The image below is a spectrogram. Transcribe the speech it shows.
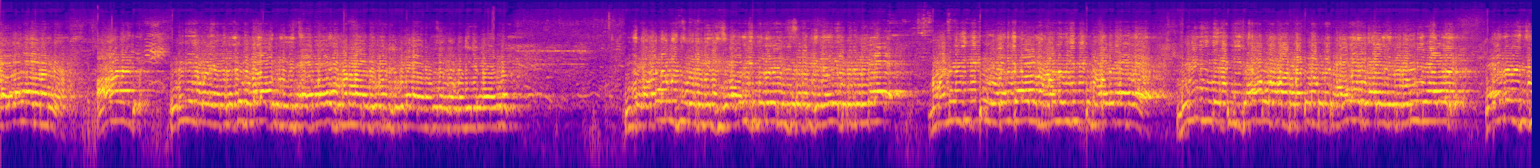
அழகானது ஆனந்த் பெரியமலை அவர்களுக்கு விழாக்குழுவின் சார்பாக இந்த வடமஞ்சூர் நிகழ்ச்சி அழைப்பு சிறப்பு மண்ணை விட்டு வந்தால் மண்ணை விட்டு மறையாத வெளியுறத்தி ஜாம்பவான் பட்டம் பெற்ற அழகாலையின் உரிமையாளர் பதினஞ்சு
